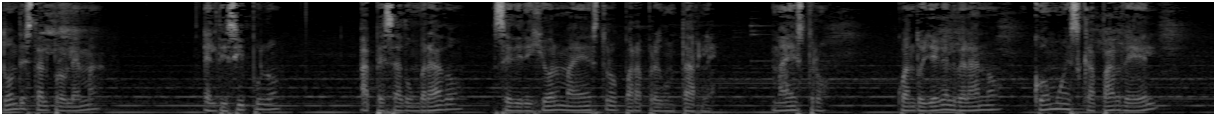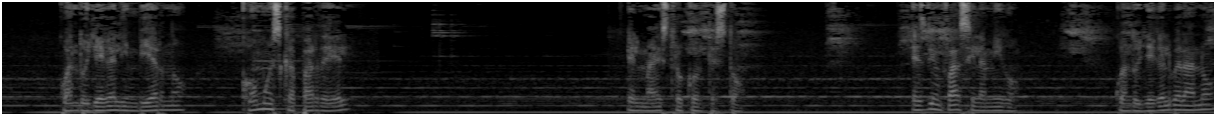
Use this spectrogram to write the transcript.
¿Dónde está el problema? El discípulo, apesadumbrado, se dirigió al maestro para preguntarle, Maestro, cuando llega el verano, ¿cómo escapar de él? Cuando llega el invierno, ¿cómo escapar de él? El maestro contestó, Es bien fácil, amigo. Cuando llega el verano,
